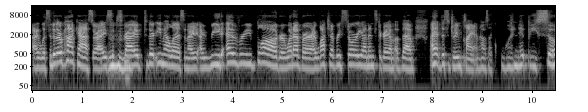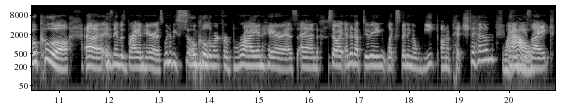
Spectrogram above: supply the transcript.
I listen to their podcast or I mm-hmm. subscribe mm-hmm. to their email list and I I read every blog or whatever. I watch every story on Instagram of them. I had this dream client and I was like, wouldn't it be so cool? Uh, his name is Bryan Harris. Wouldn't it be so mm-hmm. cool to work for Bryan Harris? And so I ended up doing like spending a week on a pitch to him. Wow. And he's like,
